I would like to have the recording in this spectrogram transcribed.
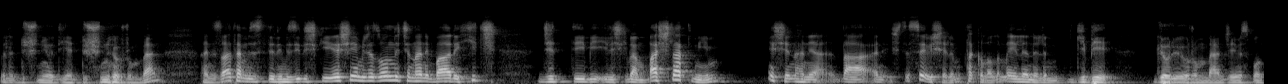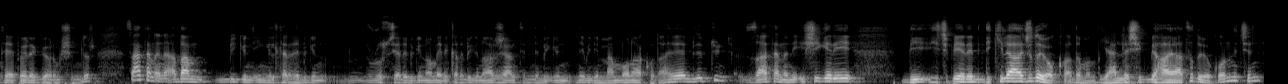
Öyle düşünüyor diye düşünüyorum ben. Hani zaten biz istediğimiz ilişkiyi yaşayamayacağız. Onun için hani bari hiç ciddi bir ilişki ben başlatmayayım. İşin hani daha hani işte sevişelim, takılalım, eğlenelim gibi görüyorum ben. James Bond'u hep öyle görmüşümdür. Zaten hani adam bir gün İngiltere'de, bir gün Rusya'da, bir gün Amerika'da, bir gün Arjantin'de, bir gün ne bileyim ben Monaco'da. Zaten hani işi gereği bir hiçbir yere bir dikili ağacı da yok adamın. Yerleşik bir hayatı da yok. Onun için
